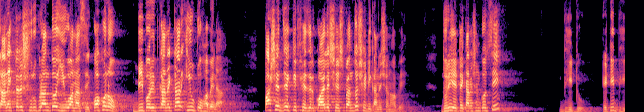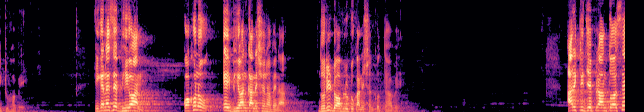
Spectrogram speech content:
কানেক্টরের শুরু প্রান্ত ইউ ওয়ান আছে। কখনো বিপরীত কানেক্টর ইউ টু হবে না। পাশের যে একটি ফেজের কয়েলের শেষ প্রান্ত, সেটি কানেকশন হবে। ধরি এটা কানেকশন করছি ভি টু এটি ভি টু হবে। এখানে আছে ভি ওয়ান কখনো এই ভি ওয়ান কানেকশন হবে না। ধরি ডব্লু টু কানেকশন করতে হবে। আরেকটি যে প্রান্ত আছে,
